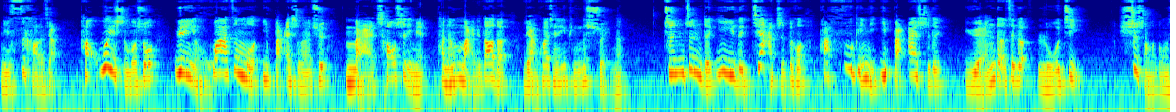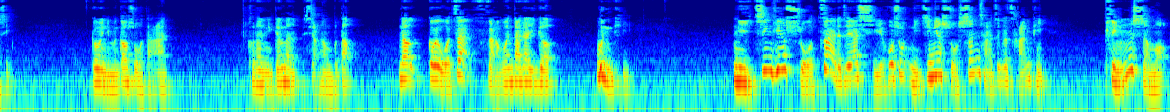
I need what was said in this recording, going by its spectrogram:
你思考一下，他为什么说愿意花这么一百二十块钱去买超市里面他能买得到的两块钱一瓶的水呢？真正的意义的价值背后，他付给你一百二十的元的这个逻辑是什么东西？各位，你们告诉我答案，可能你根本想象不到。那各位，我再反问大家一个问题：你今天所在的这家企业，或者说你今天所生产的这个产品，凭什么？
